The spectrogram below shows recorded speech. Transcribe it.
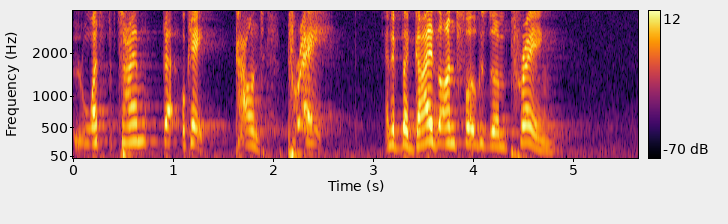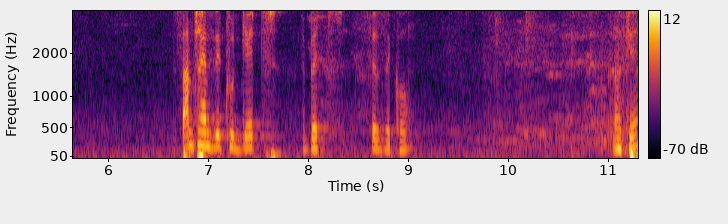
what's the time? Okay, count, pray. And if the guys aren't focused on praying, sometimes it could get a bit physical. Okay?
